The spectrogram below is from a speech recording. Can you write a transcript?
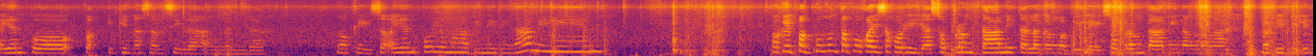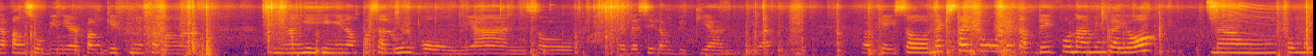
ayan po, ikinasal sila. Ang ganda. Okay, so ayan po yung mga binili namin. Okay, pag pumunta po kayo sa Korea, sobrang dami talagang mabili. Sobrang dami ng mga mabibili na pang souvenir, pang gift nyo sa mga nangihingi ng pasalubong. Yan. So, pwede silang bigyan. Di ba? Okay, so next time po ulit update po namin kayo ng kung may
